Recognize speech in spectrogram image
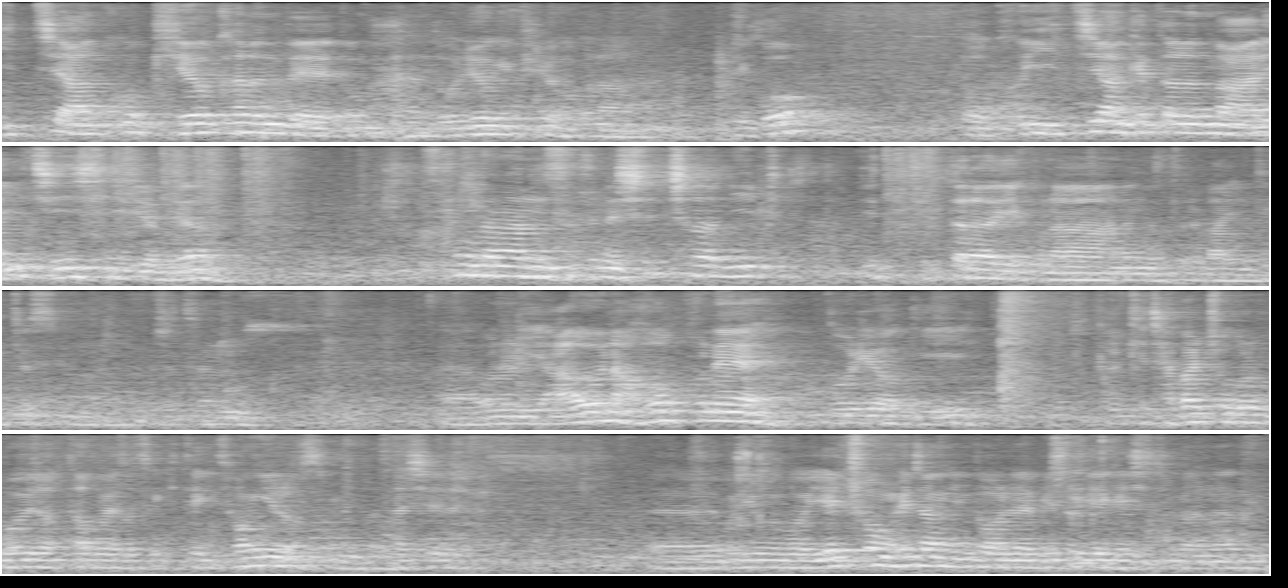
잊지 않고 기억하는 데에도 많은 노력이 필요하구나 그리고 또 그 잊지 않겠다는 말이 진실이려면 상당한 수준의 실천이 뒤- 뒤따라야겠구나 하는 것들을 많이 느꼈습니다. 어쨌든 어, 오늘 이 99분의 노력이 자발적으로 모여졌다고 해서 되게, 경이롭습니다. 사실 어, 우리 뭐 예총 회장님도 원래 미술계에 계시지만은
